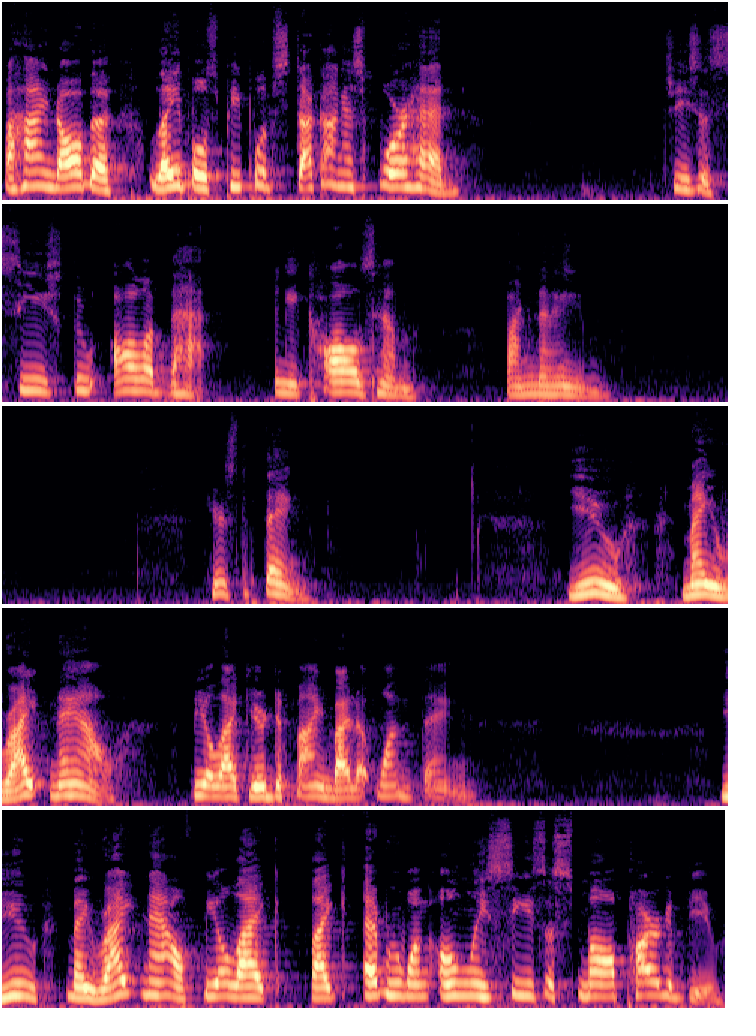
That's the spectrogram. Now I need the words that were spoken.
behind all the labels people have stuck on his forehead Jesus sees through all of that and he calls him by name. Here's the thing you may right now feel like you're defined by that one thing. You may right now feel like, like everyone only sees a small part of you.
